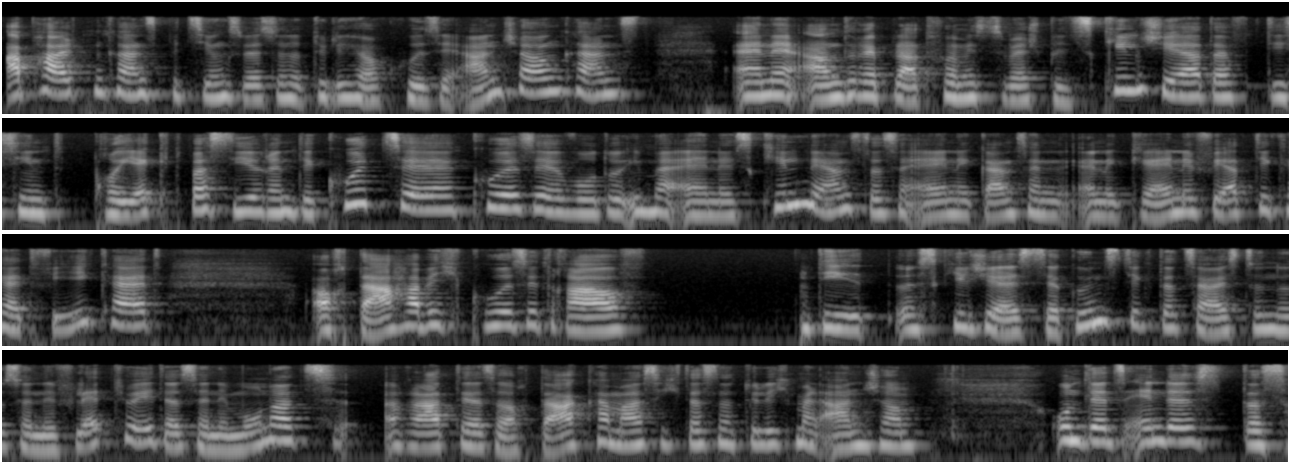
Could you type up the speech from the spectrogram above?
abhalten kannst, beziehungsweise natürlich auch Kurse anschauen kannst. Eine andere Plattform ist zum Beispiel Skillshare. Die sind projektbasierende kurze Kurse, wo du immer eine Skill lernst, also eine ganz eine, eine kleine Fertigkeit, Fähigkeit auch da habe ich Kurse drauf. Die Skillshare ist sehr günstig, da zahlst du nur so eine Flatrate, also eine Monatsrate, also auch da kann man sich das natürlich mal anschauen. Und letztendlich, das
